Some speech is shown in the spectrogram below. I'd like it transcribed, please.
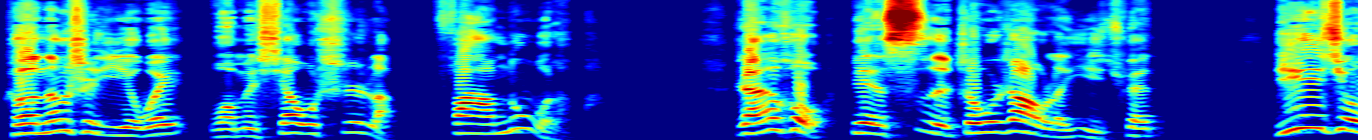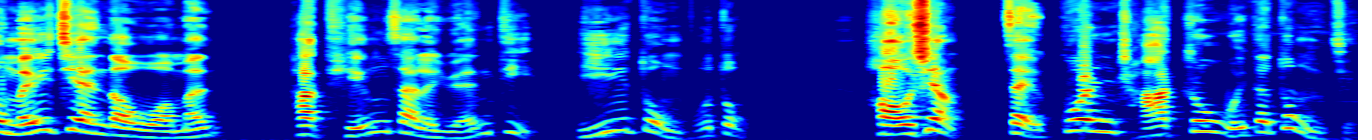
可能是以为我们消失了，发怒了吧，然后便四周绕了一圈，依旧没见到我们。他停在了原地，一动不动，好像在观察周围的动静。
